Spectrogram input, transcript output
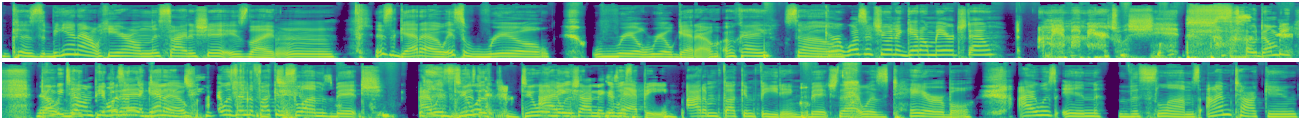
because being out here on this side of shit is like, mm, it's a ghetto. It's a real, real, real ghetto. Okay. So, girl, wasn't you in a ghetto marriage though? I mean, my marriage was shit. So don't be don't be No, telling it people that the ghetto. I was in the fucking slums, bitch. I was do it, do it, I make was- y'all niggas happy. bottom fucking feeding, bitch. That was terrible. I was in the slums. I'm talking,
